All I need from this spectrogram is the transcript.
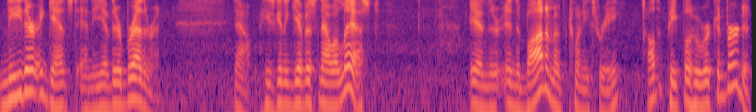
neither against any of their brethren. Now, he's going to give us now a list in the, in the bottom of 23, all the people who were converted,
